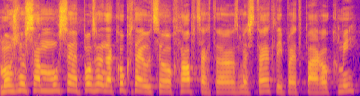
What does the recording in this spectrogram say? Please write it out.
Možno sa musíme pozrieť na koktajúceho chlapca, ktorého sme stretli pred pár rokmi.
